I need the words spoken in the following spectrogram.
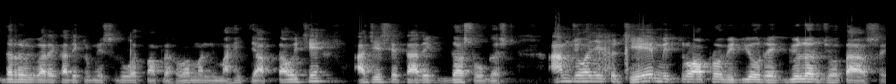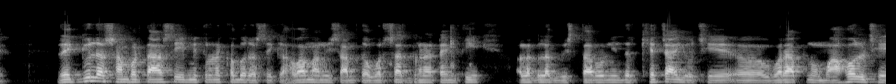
દર રવિવારે કાર્યક્રમની શરૂઆતમાં આપણે હવામાનની માહિતી આપતા હોય છે. આજે છે તારીખ દસ ઓગસ્ટ. આમ જોવા જઈએ તો જે મિત્રો આપણો વીડિયો રેગ્યુલર જોતા હશે, રેગ્યુલર સાંભળતા હશે, એ મિત્રોને ખબર હશે કે હવામાન વિશે આમ તો વરસાદ ઘણા ટાઈમથી અલગ અલગ વિસ્તારોની અંદર ખેંચાયો છે વરાપનો માહોલ છે,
